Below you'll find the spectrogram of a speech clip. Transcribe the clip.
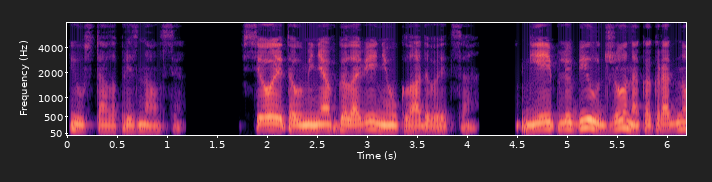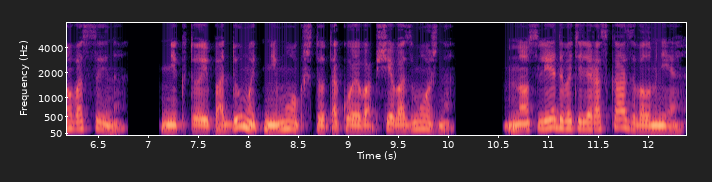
и устало признался. Все это у меня в голове не укладывается. Гейб любил Джона как родного сына. Никто и подумать не мог, что такое вообще возможно. Но следователь рассказывал мне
